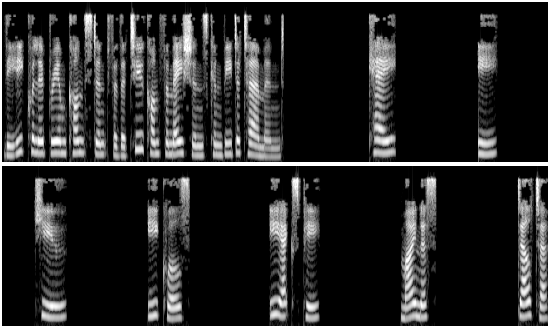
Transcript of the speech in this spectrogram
the equilibrium constant for the two conformations can be determined. K E Q equals exp minus delta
